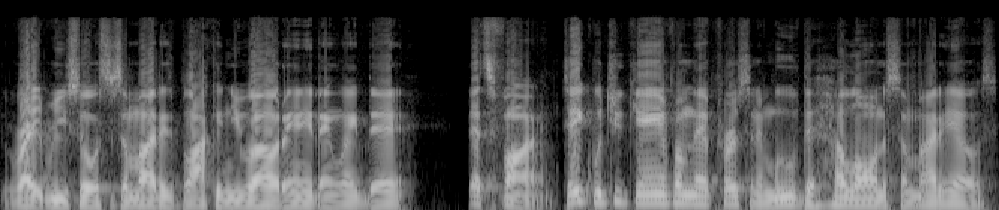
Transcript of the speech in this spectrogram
the right resources, somebody's blocking you out, or anything like that. That's fine. Take what you can from that person and move the hell on to somebody else.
